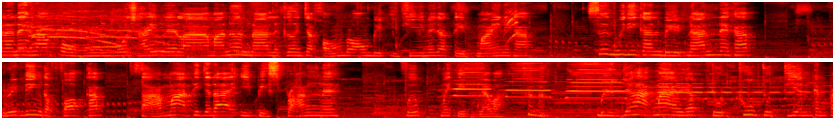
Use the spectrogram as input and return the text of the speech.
แล้วนะครับ โอ้โห ใช้เวลามาเนิ่นนานเหลือเกินจะของลองบิดอีกทีนะจะติดไหมนะครับ ซึ่งวิธีการบีดนั้นนะครับ Reading กับ Fog ครับ สามารถที่จะได้ Epic Sprung นะฟึบไม่ติดแล้วว่ะบีดยากมากเลยครับ จุดทูบจุดเทียนกันไป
